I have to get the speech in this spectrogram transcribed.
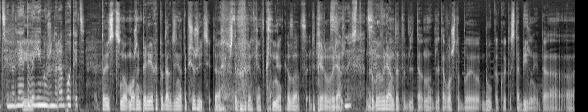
общежитии, но для этого И- ей нужно работать. То есть, ну, можно переехать туда, где нет общежитий, да, чтобы нет- не оказаться. Это первый вариант. Другой вариант это для, ну, для того, чтобы был какой-то стабильный, да. а,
